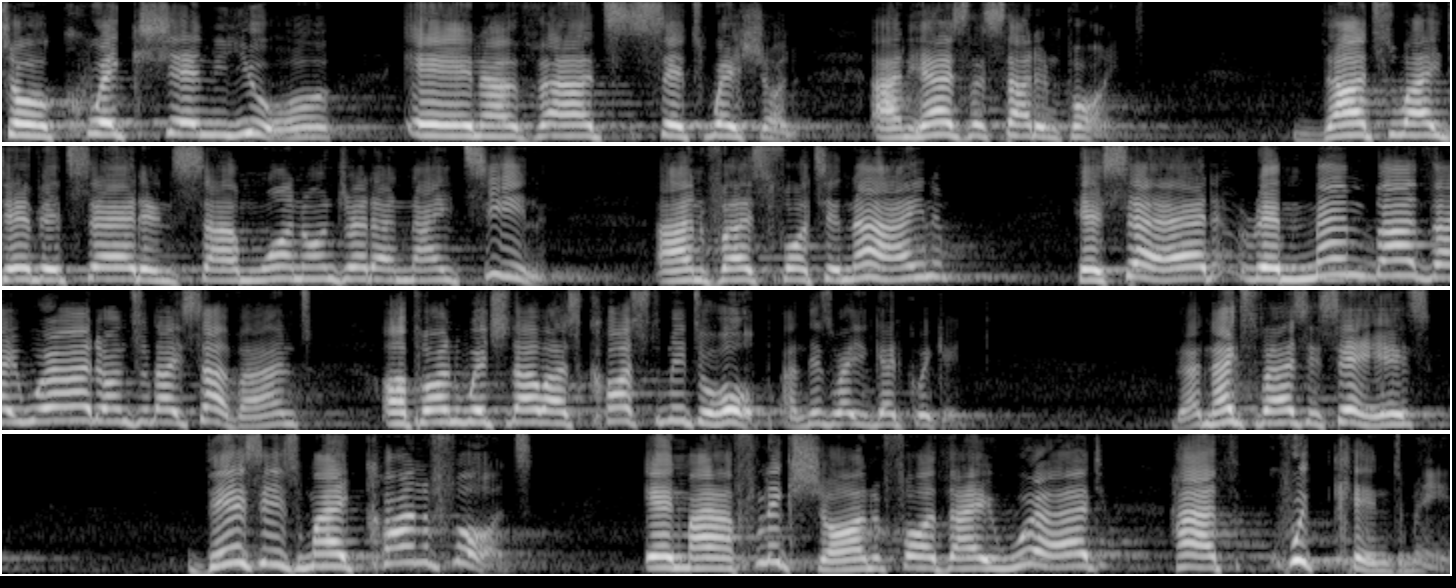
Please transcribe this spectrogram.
to quicken you in uh, that situation. And here's the starting point. That's why David said in Psalm 119 and verse 49, he said, Remember thy word unto thy servant upon which thou hast caused me to hope. And this is where you get quickened. The next verse it says, This is my comfort in my affliction, for thy word hath quickened me.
